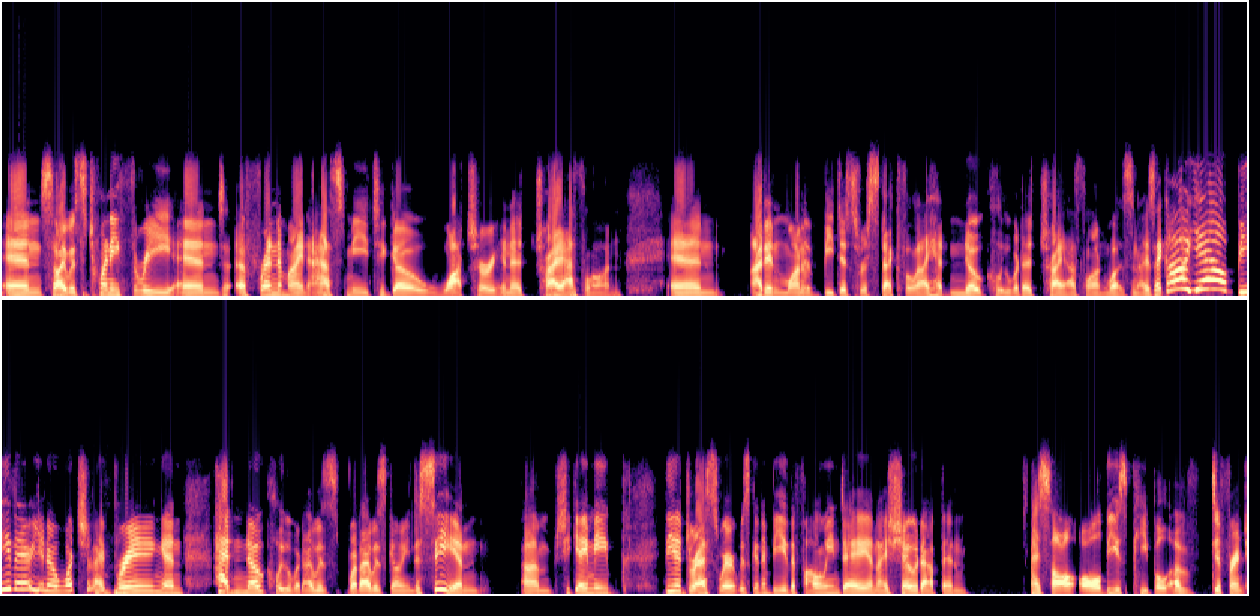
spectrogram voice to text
And so I was 23, and a friend of mine asked me to go watch her in a triathlon. And I didn't want to be disrespectful. I had no clue what a triathlon was, and I was like, "Oh yeah, I'll be there." You know, what should I bring? And had no clue what I was what I was going to see. And um, she gave me the address where it was going to be the following day, and I showed up and. I saw all these people of different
